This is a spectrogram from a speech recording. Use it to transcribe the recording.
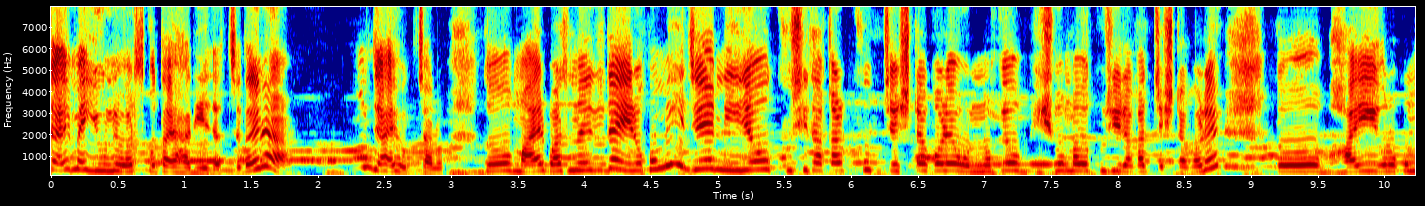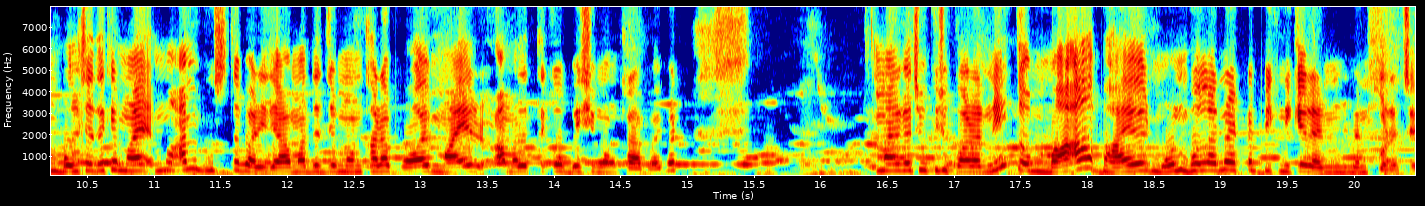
টাইমে ইউনিভার্স কোথায় হারিয়ে যাচ্ছে, তাই না? যাই হোক, চলো। তো মায়ের পার্সোনালিটিটা এরকমই যে নিজেও খুশি থাকার খুব চেষ্টা করে, অন্যকেও ভীষণভাবে খুশি রাখার চেষ্টা করে। তো ভাই ওরকম বলছে দেখে মায়ের, আমি বুঝতে পারি যে আমাদের যে মন খারাপ হয়, মায়ের, আমাদের থেকেও বেশি মন খারাপ হয় বাট মায়ের কাছেও কিছু করার নেই। তো মা ভাইয়ের মন ভোলানো একটা পিকনিকের অ্যারেঞ্জমেন্ট করেছে।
